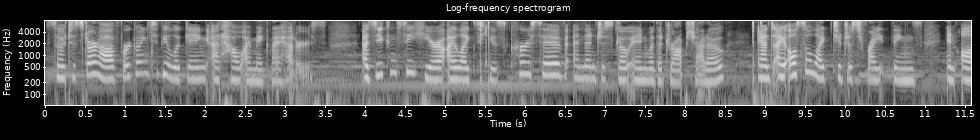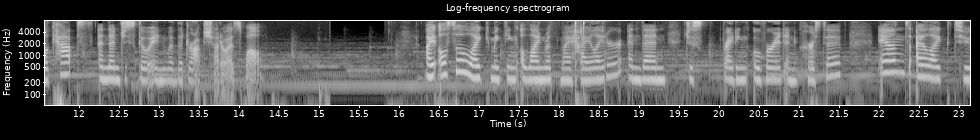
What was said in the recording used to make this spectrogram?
So to start off, we're going to be looking at how I make my headers. As you can see here, I like to use cursive and then just go in with a drop shadow. And I also like to just write things in all caps and then just go in with a drop shadow as well. I also like making a line with my highlighter and then just writing over it in cursive. And I like to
